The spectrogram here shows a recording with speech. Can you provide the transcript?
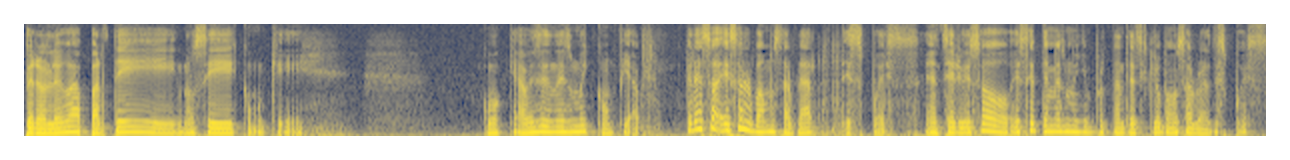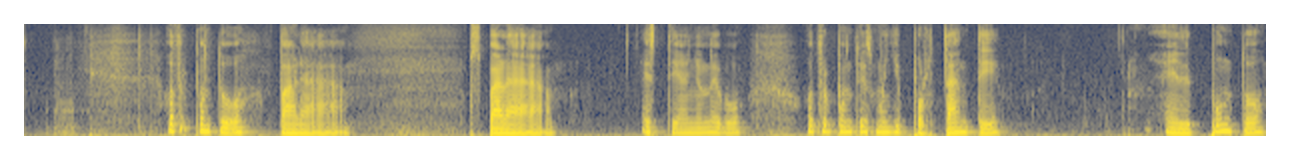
Pero luego aparte, no sé, como que como que a veces no es muy confiable. Pero eso, eso lo vamos a hablar después. En serio, eso, ese tema es muy importante, así que lo vamos a hablar después. Otro punto para, pues para este año nuevo, otro punto es muy importante. El punto,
